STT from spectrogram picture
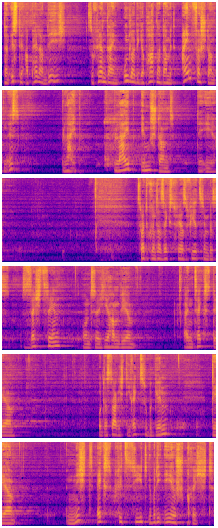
dann ist der Appell an dich, sofern dein ungläubiger Partner damit einverstanden ist, bleib, bleib im Stand der Ehe. 2. Korinther 6, Verse 14 bis 16. Und äh, hier haben wir einen Text, der, und das sage ich direkt zu Beginn, der nicht explizit über die Ehe spricht,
